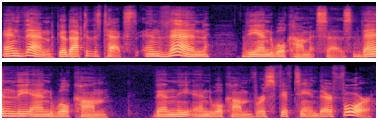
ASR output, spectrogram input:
and then, go back to the text, and then the end will come, it says. Then the end will come. Then the end will come. Verse 15. Therefore,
